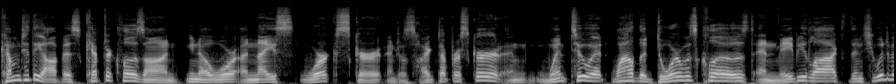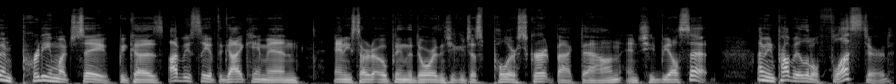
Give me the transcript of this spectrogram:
come to the office, kept her clothes on, you know, wore a nice work skirt and just hiked up her skirt and went to it while the door was closed and maybe locked, then she would have been pretty much safe because obviously if the guy came in and he started opening the door, then she could just pull her skirt back down and she'd be all set. I mean, probably a little flustered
